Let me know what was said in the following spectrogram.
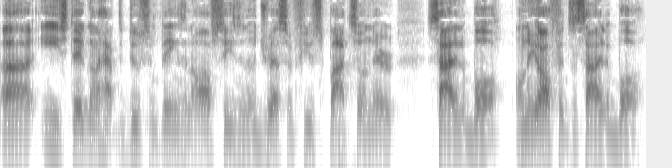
uh, East. They're going to have to do some things in the offseason to address a few spots on their side of the ball, on the offensive side of the ball.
